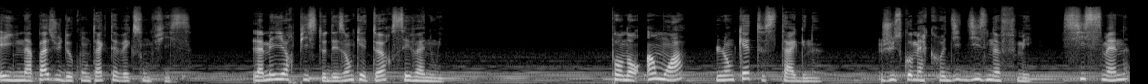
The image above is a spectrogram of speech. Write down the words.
et il n'a pas eu de contact avec son fils. La meilleure piste des enquêteurs s'évanouit. Pendant un mois, l'enquête stagne, jusqu'au mercredi 19 mai, six semaines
